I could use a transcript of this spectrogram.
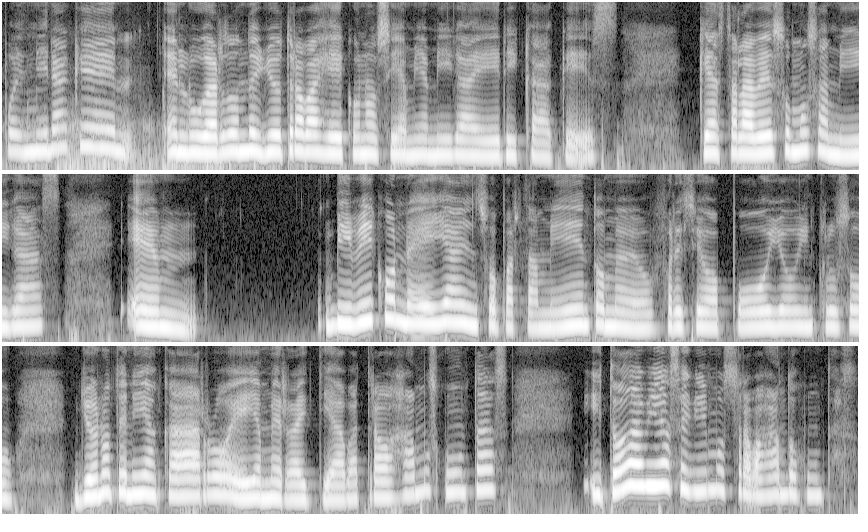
Pues mira que en el lugar donde yo trabajé conocí a mi amiga Erika, que es que hasta la vez somos amigas. Em, viví con ella en su apartamento, me ofreció apoyo, incluso yo no tenía carro, ella me raiteaba, trabajamos juntas y todavía seguimos trabajando juntas.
